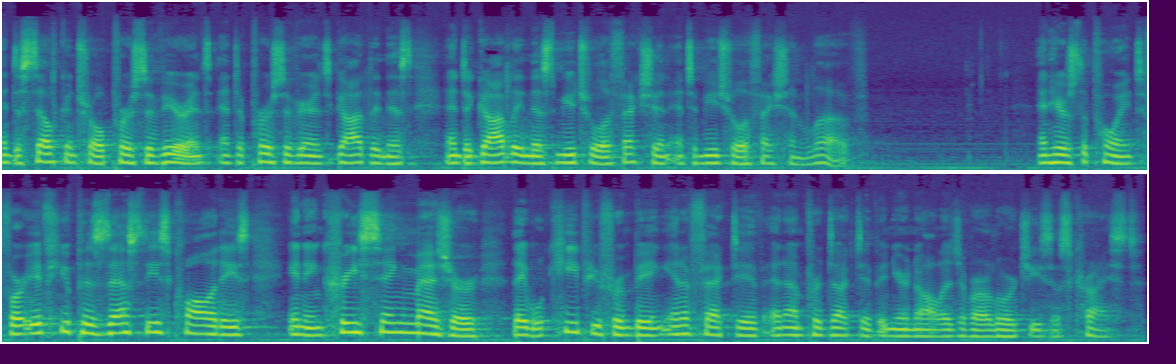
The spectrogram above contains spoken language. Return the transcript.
and to self control perseverance, and to perseverance godliness, and to godliness mutual affection, and to mutual affection love. And here's the point For if you possess these qualities in increasing measure, they will keep you from being ineffective and unproductive in your knowledge of our Lord Jesus Christ.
